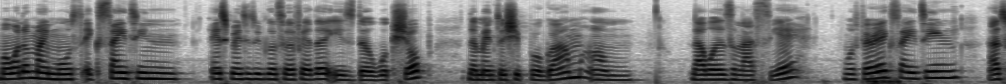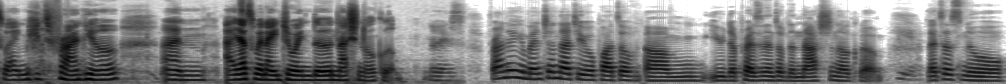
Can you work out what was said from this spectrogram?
but one of my most exciting experiences with Notable Feather is the workshop, the mentorship program. Um, that was last year. Was very exciting. That's why I met Frania, and I, that's when I joined the national club. Nice. Frania, you mentioned that you're part of, um, you're the president of the national club. Let us know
